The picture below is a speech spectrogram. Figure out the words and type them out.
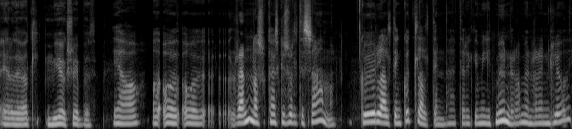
eru þau öll mjög svipuð. Já, og, og, og renna svo kannski svolítið saman Gulaldin, gullaldin, þetta er ekki mikið munur á munur einu hljóði?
